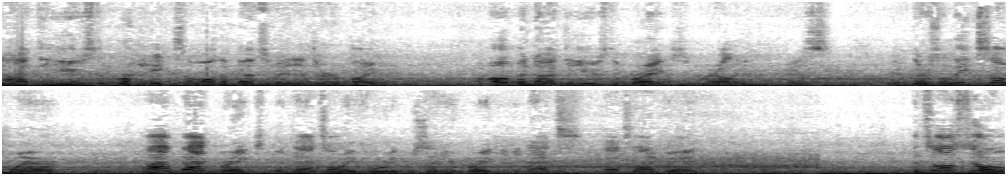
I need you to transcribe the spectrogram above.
not to use the brakes. I'm on the Pennsylvania Turnpike. I'm hoping not to use the brakes, really, because if there's a leak somewhere, I have back brakes, but that's only 40% of your braking, and that's that's not good. It's also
